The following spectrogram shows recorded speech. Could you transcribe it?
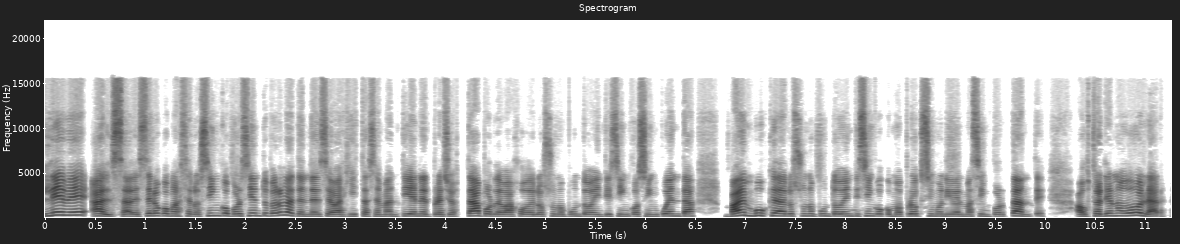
leve alza de 0,05%, pero la tendencia bajista se mantiene, el precio está por debajo de los 1.2550, va en búsqueda de los 1.25 como próximo nivel más importante. Australiano dólar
